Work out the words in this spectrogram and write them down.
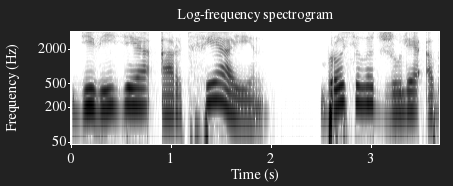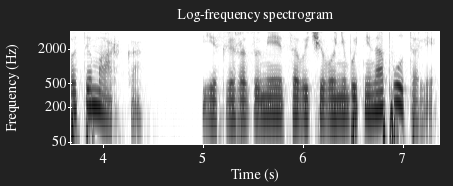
«Дивизия Артфеаин», — бросила Джулия Абатемарка. «Если, разумеется, вы чего-нибудь не напутали.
